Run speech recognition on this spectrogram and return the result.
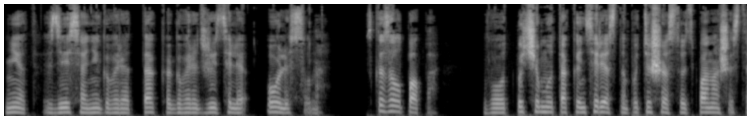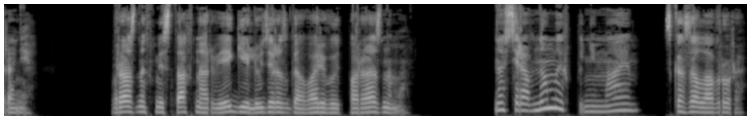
«Нет, здесь они говорят так, как говорят жители Олисуна», — сказал папа. «Вот почему так интересно путешествовать по нашей стране. В разных местах Норвегии люди разговаривают по-разному». «Но все равно мы их понимаем», — сказала Аврора.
